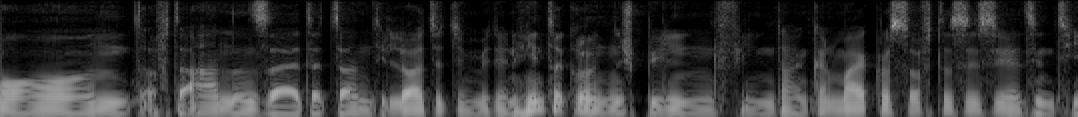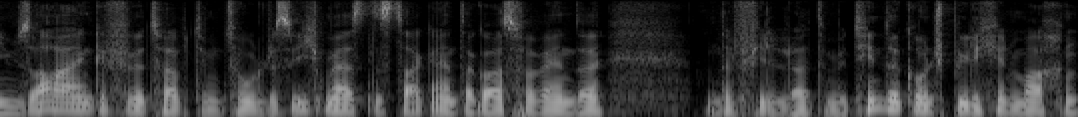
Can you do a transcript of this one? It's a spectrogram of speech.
Und auf der anderen Seite dann die Leute, die mit den Hintergründen spielen. Vielen Dank an Microsoft, dass ihr sie jetzt in Teams auch eingeführt habt, im Tool, das ich meistens Tag ein, Tag aus verwende. Und dann viele Leute mit Hintergrundspielchen machen.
